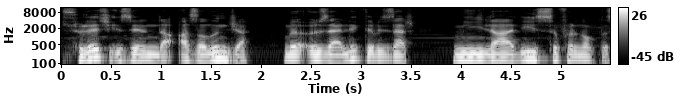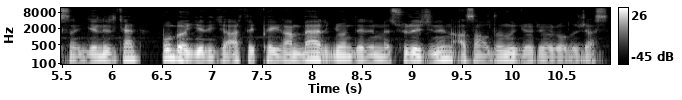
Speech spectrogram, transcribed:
süreç üzerinde azalınca ve özellikle bizler miladi sıfır noktasına gelirken bu bölgedeki artık peygamber gönderilme sürecinin azaldığını görüyor olacağız.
